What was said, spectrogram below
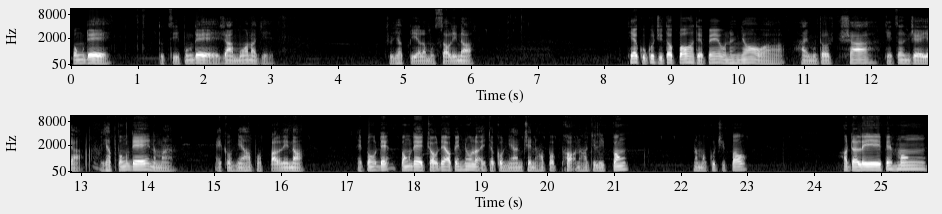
bông đê tụt chỉ bông đê ra mua nó chứ chủ yếu bia là một sáu linh nào. theo của cô chỉ tao bỏ để bé ôn hàng nhỏ à hai một trâu xa chỉ chân dê à giờ bông đê nè mà ai còn nhau bỏ bỏ lên nè ai bông đê bông đê trâu bên ở lại cho còn nhau trên họ bỏ bỏ nó chỉ li bông nè mà cũng chỉ bao họ đã đi bên mong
